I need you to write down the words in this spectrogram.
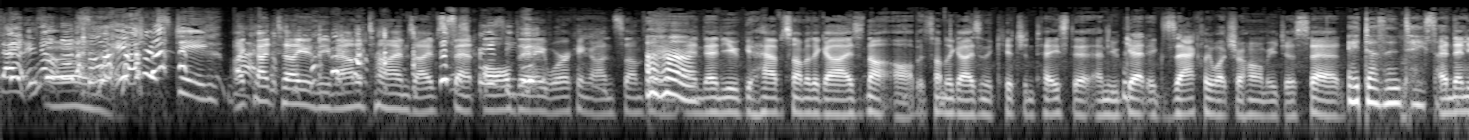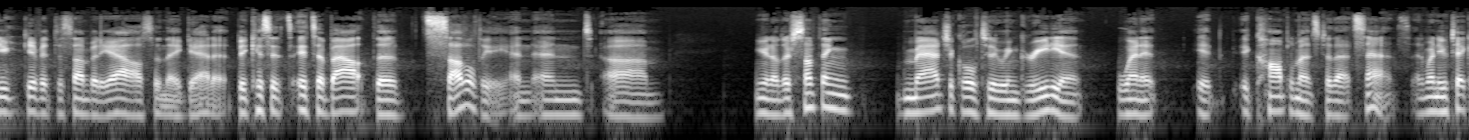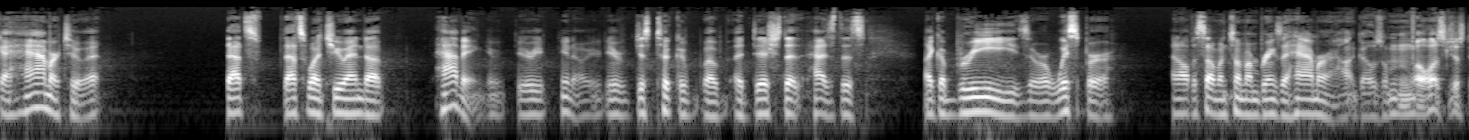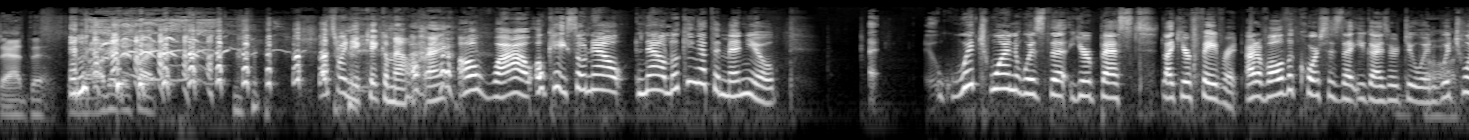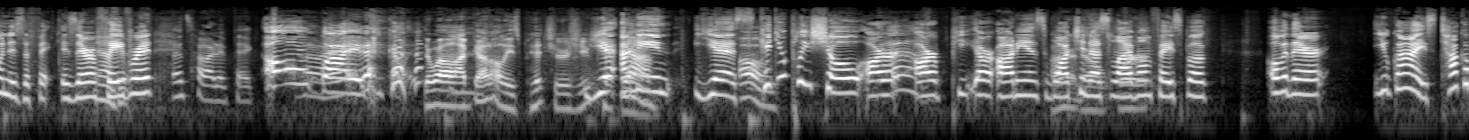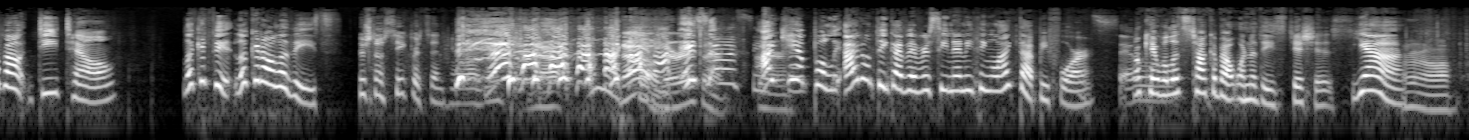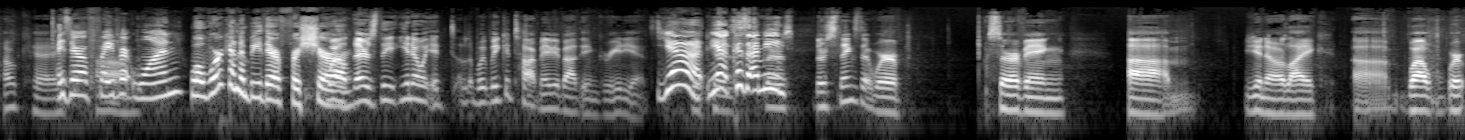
my chef, Oh my god, isn't that so interesting. I can't tell you the amount of times I've spent all day working on something, Uh-huh. and then you have some of the guys, not all, but some of the guys in the kitchen taste it, and you get exactly what Shihomi just said. It doesn't taste like and then you give it to somebody else and they get it because it's it's about the subtlety and and um, you know there's something magical to ingredient when it it it complements to that sense and when you take a hammer to it that's that's what you end up having you're you know you just took a, a, a dish that has this like a breeze or a whisper and all of a sudden when someone brings a hammer out and goes mm, well let's just add this you know? i mean it's like That's when you kick them out, right? Oh wow. Okay, so now now looking at the menu, which one was the your best, like your favorite out of all the courses that you guys are doing? Which one is the fa- is there a Yeah, favorite? That's hard to pick. Oh my! well i've got all these pictures you Yeah, I them. Mean, yes. Oh. Could you please show our Yeah. our P, our audience watching know, us live where- on Facebook over there? You guys talk about detail. Look at the look at all of these. There's no secrets in here. Are there? no, there It's- isn't. I can't believe. I don't think I've ever seen anything like that before. So, okay, well, let's talk about one of these dishes. Yeah. Oh, okay Is there a favorite Um, one? Well, we're going to be there for sure. Well, there's the you know it. We we could talk maybe about the ingredients. Yeah, yeah. Because I mean- there's, there's things that we're serving, um, you know, like um, well, we're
